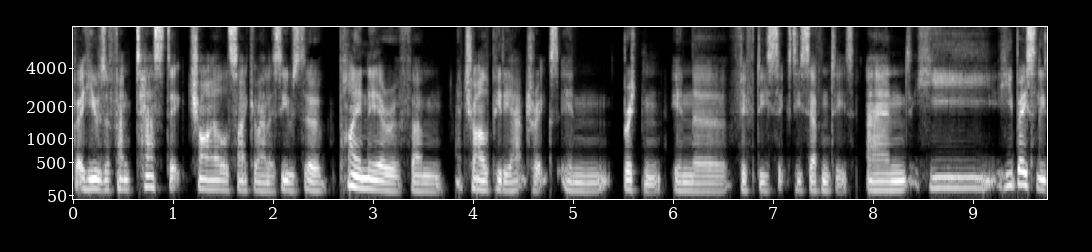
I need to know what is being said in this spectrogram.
but he was a fantastic child psychoanalyst. He was the pioneer of um, child pediatrics in Britain in the 50s, 60s, 70s. And he, he basically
